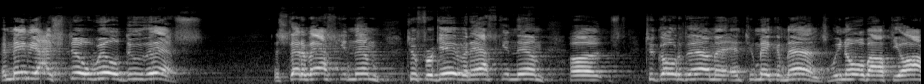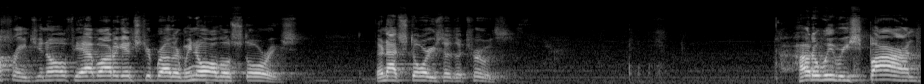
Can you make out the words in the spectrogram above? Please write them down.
and maybe I still will do this. Instead of asking them to forgive and asking them uh, to go to them and to make amends. We know about the offerings, you know, if you have aught against your brother, we know all those stories. They're not stories, they're the truth. How do we respond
